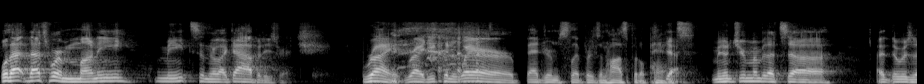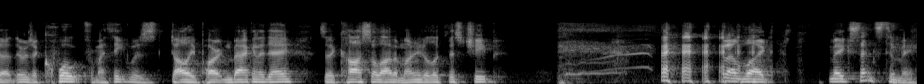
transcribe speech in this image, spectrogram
Well, that that's where money meets, and they're like, "Ah, but he's rich." right, right. You can wear bedroom slippers and hospital pants. Yeah. I mean, don't you remember that's uh, I, there was a there was a quote from I think it was Dolly Parton back in the day. So it costs a lot of money to look this cheap. and I'm like, makes sense to me.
